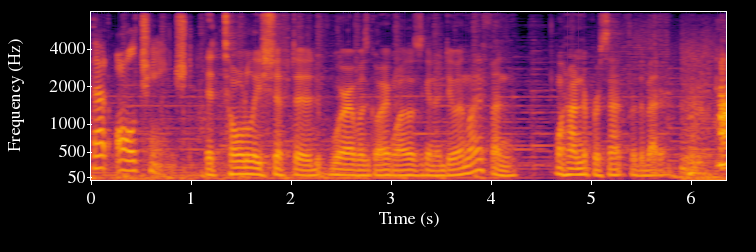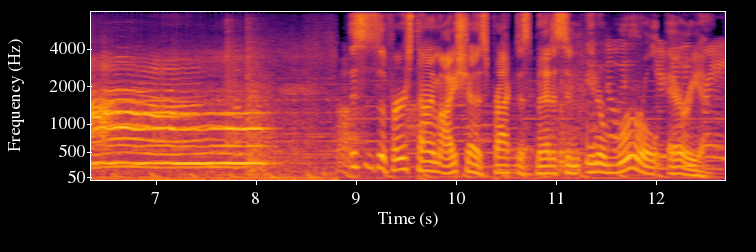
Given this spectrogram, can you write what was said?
that all changed. It totally shifted where I was going, what I was going to do in life, and 100% for the better. This is the first time Aisha has practiced medicine in a rural area.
